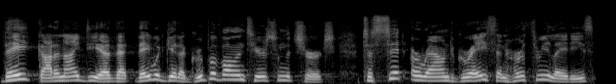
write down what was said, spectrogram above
they got an idea that they would get a group of volunteers from the church to sit around Grace and her three ladies,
